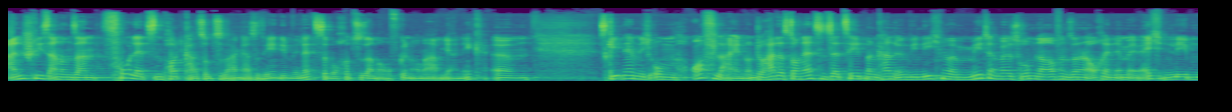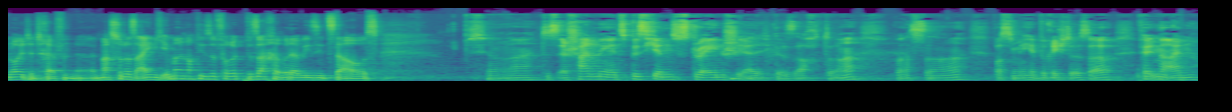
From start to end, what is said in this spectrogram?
anschließt an unseren vorletzten Podcast sozusagen, also den, den wir letzte Woche zusammen aufgenommen haben, Yannick. Ähm, es geht nämlich um Offline und du hattest doch letztens erzählt, man kann irgendwie nicht nur im Metaverse rumlaufen, sondern auch in, im, im echten Leben Leute treffen. Äh, machst du das eigentlich immer noch, diese verrückte Sache, oder wie sieht's da aus? Tja, das erscheint mir jetzt ein bisschen strange, ehrlich gesagt, was, äh, was du mir hier berichtest. Da fällt mir ein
